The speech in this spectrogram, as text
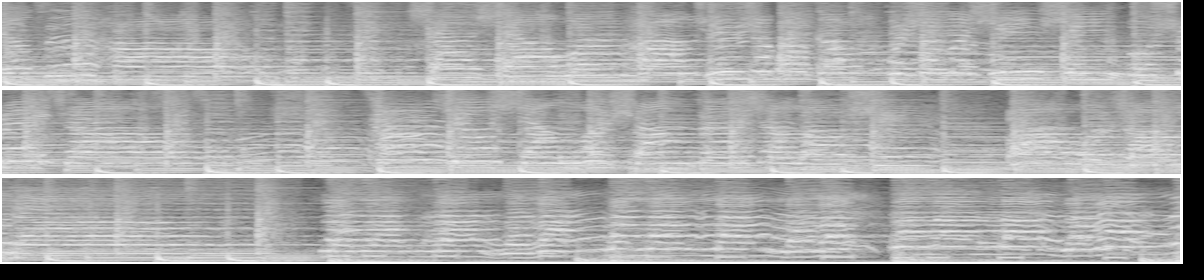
争气有自豪。小小问号，举手报告，为什么星星不睡觉？它就像晚上的小老师，把我照亮。啦啦啦啦啦啦啦啦啦啦啦啦啦啦啦。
